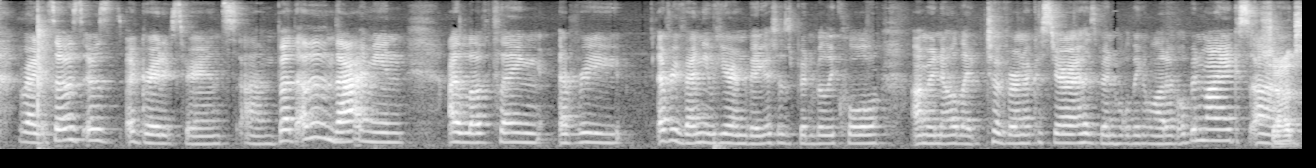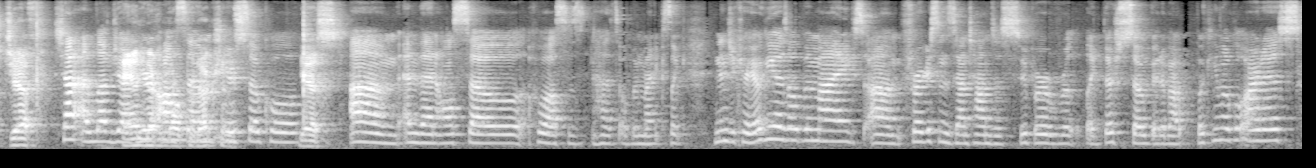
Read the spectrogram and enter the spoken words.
right. So it was it was a great experience. Um, but other than that, I mean, I love playing every every venue here in Vegas has been really cool. Um, I know like Taverna Costera has been holding a lot of open mics. Um, Shout out to Jeff. Shout! I love Jeff. And You're Nevermore awesome. Productions. You're so cool. Yes. Um, and then also, who else has, has open mics? Like Ninja Karaoke has open mics. Um, Ferguson's Downtowns is super like they're so good about booking local artists.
